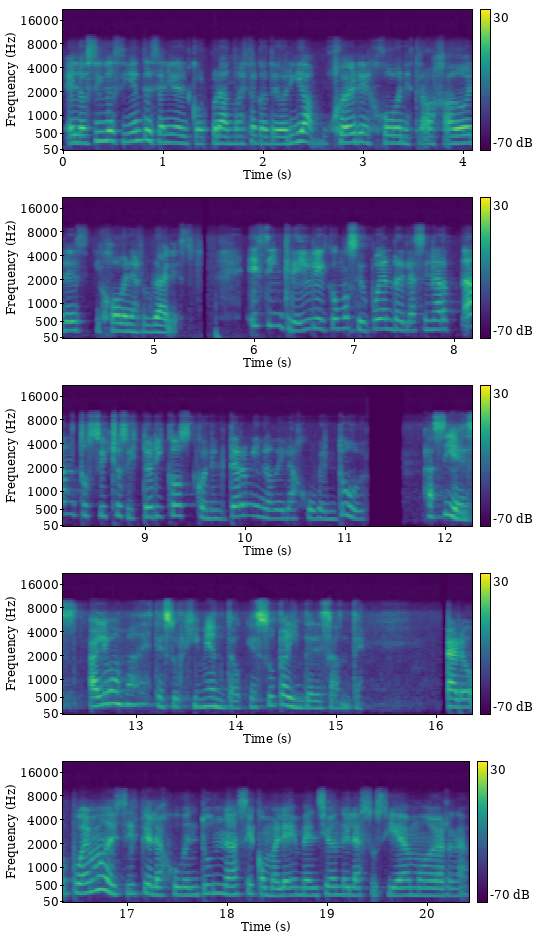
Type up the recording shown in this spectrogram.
En los siglos siguientes se han ido incorporando a esta categoría mujeres, jóvenes trabajadores y jóvenes rurales. Es increíble cómo se pueden relacionar tantos hechos históricos con el término de la juventud. Así es, hablemos más de este surgimiento, que es súper interesante. Claro, podemos decir que la juventud nace como la invención de la sociedad moderna,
